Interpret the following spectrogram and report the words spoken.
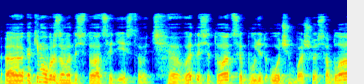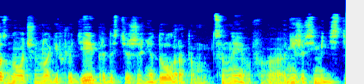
А каким образом в этой ситуации действовать? В этой ситуации будет очень большой соблазн у очень многих людей при достижении доллара там, цены в, ниже 75,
